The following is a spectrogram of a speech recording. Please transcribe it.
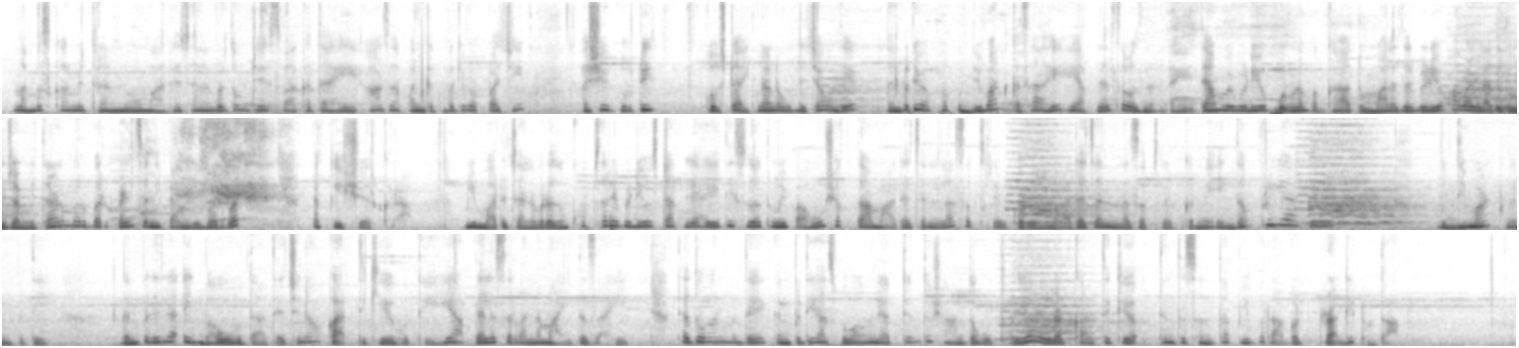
नमस्कार मित्रांनो माझ्या चॅनलवर तुमचे स्वागत आहे. आज आपण गणपती बाप्पाची अशी गोष्टी गोष्ट ऐकणार आहोत त्याच्यामध्ये गणपती बाप्पा बुद्धिमान कसा आहे हे आपल्याला समजणार आहे. त्यामुळे व्हिडिओ पूर्ण बघा. तुम्हाला जर व्हिडिओ आवडला तर तुमच्या मित्रांबरोबर फ्रेंड्स आणि फॅमिलीबरोबर नक्की शेअर करा. मी माझ्या चॅनलवर अजून खूप सारे व्हिडिओज टाकले आहे ते सुद्धा तुम्ही पाहू शकता. माझ्या चॅनलला सबस्क्राईब करून माझ्या चॅनलला सबस्क्राईब करणे एकदम फ्री आहे. बुद्धिमान गणपती. गणपतीला एक भाऊ होता. त्याचे नाव कार्तिकेय होते. हे आपल्याला सर्वांना माहीतच आहे. त्या दोघांमध्ये गणपती हा स्वभावाने अत्यंत शांत होता. या उलट कार्तिकेय अत्यंत संतापी व रागट रागीट होता.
